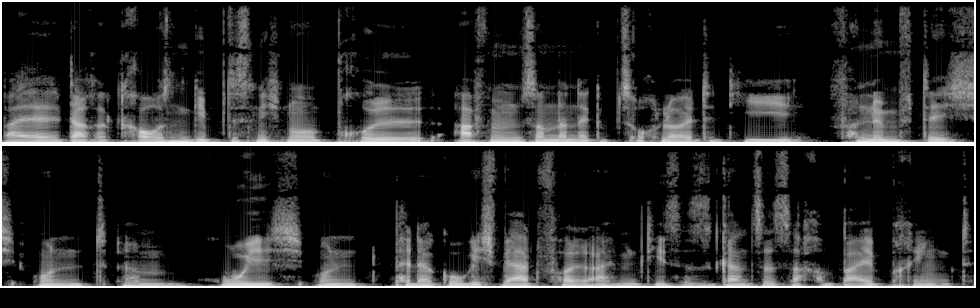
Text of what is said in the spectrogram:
weil da draußen gibt es nicht nur Brüllaffen, sondern da gibt es auch Leute, die vernünftig und ähm, ruhig und pädagogisch wertvoll einem diese ganze Sache beibringt.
